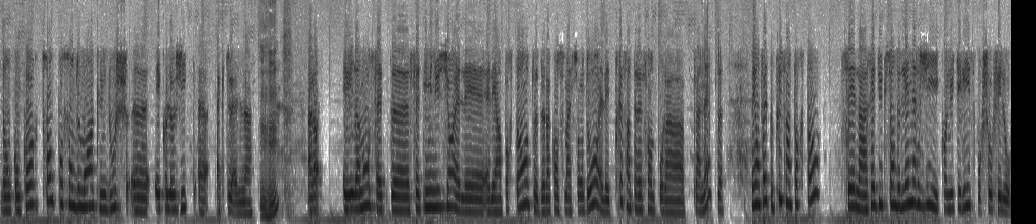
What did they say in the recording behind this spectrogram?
Donc encore 30% de moins qu'une douche euh, écologique euh, actuelle. Mhm. Alors, évidemment, cette, euh, cette diminution, elle est, elle est importante de la consommation d'eau. Elle est très intéressante pour la planète. Mais en fait, le plus important, c'est la réduction de l'énergie qu'on utilise pour chauffer l'eau.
